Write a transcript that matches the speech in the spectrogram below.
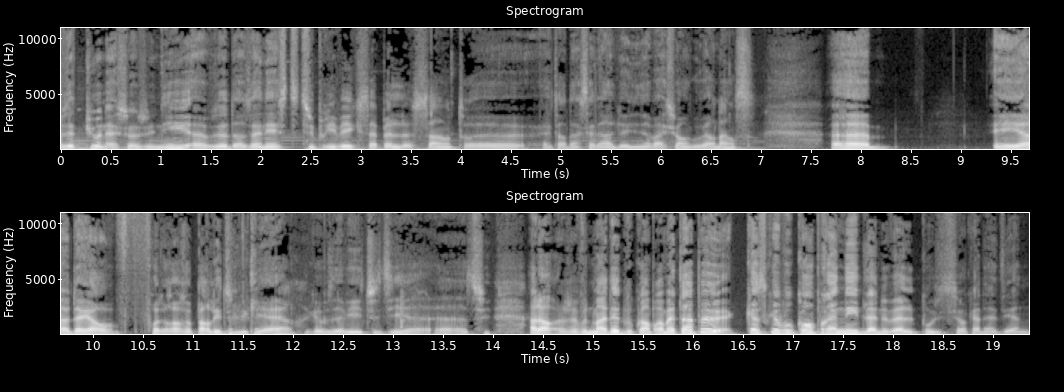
Vous n'êtes plus aux Nations Unies, euh, vous êtes dans un institut privé qui s'appelle le Centre euh, international de l'innovation en gouvernance. Euh, et d'ailleurs, il faudra reparler du nucléaire que vous avez étudié là-dessus. Alors, je vous demandais de vous compromettre un peu. Qu'est-ce que vous comprenez de la nouvelle position canadienne?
